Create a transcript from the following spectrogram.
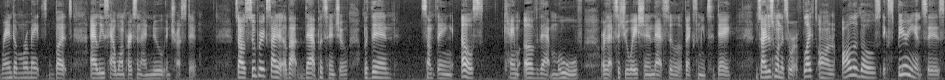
random roommates, but I at least had one person I knew and trusted. So I was super excited about that potential, but then something else came of that move or that situation that still affects me today. And so I just wanted to reflect on all of those experiences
